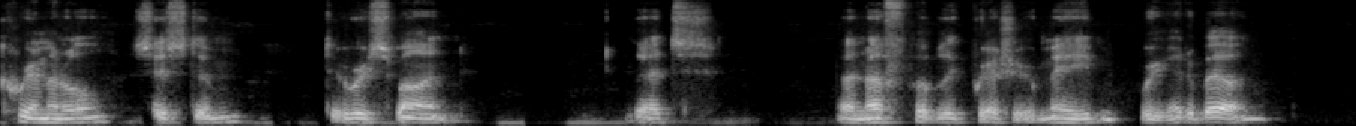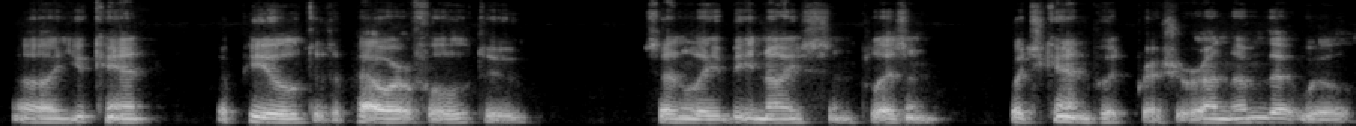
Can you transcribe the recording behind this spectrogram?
criminal system to respond. That's enough public pressure may bring it about. Uh, you can't appeal to the powerful to suddenly be nice and pleasant, but you can put pressure on them that will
